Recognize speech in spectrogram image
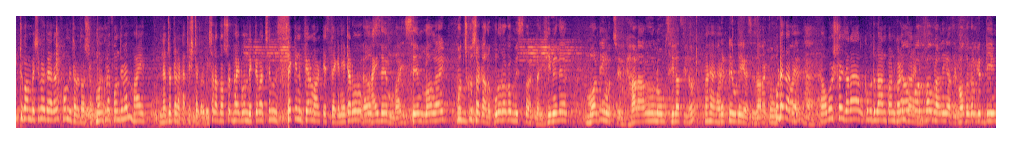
একটু কম বেশি করে দেওয়া যাবে ফোন দিতে হবে দর্শক। মন করে ফোন দিবেন ভাই নজরটা রাখার চেষ্টা করবে সারা দর্শক ভাই বোন দেখতে পাচ্ছেন সেকেন্ড পেয়ার মাল্টিস দেখেন। এটারও হাইট সেম ভাই সেম লং হাইট কুচকুচা কালো কোনো রকম মিসমার্ক নাই। ফিমেলের মল্টিং হচ্ছে। ঘাড় আরও লোম শিলা ছিল হ্যাঁ। অনেকটাই উঠে গেছে যারা উঠে যাবে। হ্যাঁ। অবশ্যই যারা কবুতর লালন পালন করেন জানেন। কনফার্ম রানিং আছে। গতকালকে ডিম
